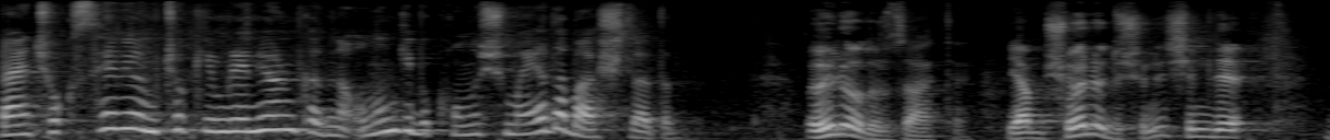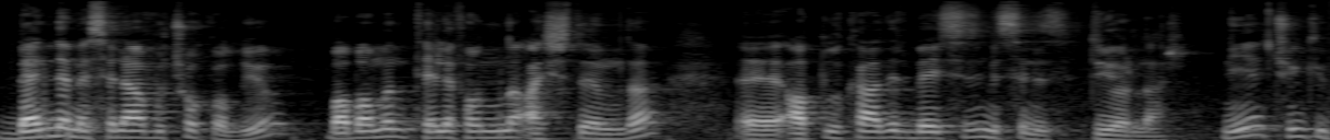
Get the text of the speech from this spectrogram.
Ben çok seviyorum, çok imreniyorum kadına. Onun gibi konuşmaya da başladım. Öyle olur zaten. Ya şöyle düşünün. Şimdi bende mesela bu çok oluyor. Babamın telefonunu açtığımda e, Abdülkadir Bey siz misiniz diyorlar. Niye? Çünkü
